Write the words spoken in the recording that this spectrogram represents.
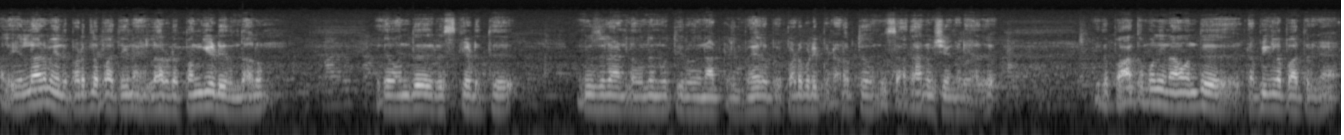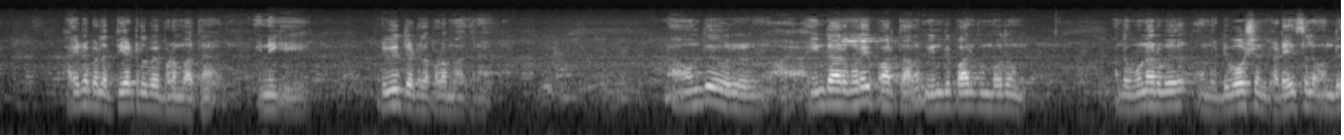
அதில் எல்லாருமே இந்த படத்தில் பார்த்தீங்கன்னா எல்லாரோட பங்கீடு இருந்தாலும் இதை வந்து ரிஸ்க் எடுத்து நியூசிலாண்டில் வந்து நூற்றி இருபது நாட்களுக்கு மேலே போய் படப்பிடிப்பு நடத்துவது வந்து சாதாரண விஷயம் கிடையாது. இதை பார்க்கும்போது நான் வந்து டப்பிங்கில் பார்த்துருக்கேன். ஹைதராபாத்தில் தியேட்டரில் போய் படம் பார்த்தேன். இன்றைக்கி ரிவ்யூ தியேட்டரில் படம் பார்க்குறேன். நான் வந்து ஒரு ஐந்தாறு முறை பார்த்தாலும் இன்று பார்க்கும்போதும் அந்த உணர்வு அந்த டிவோஷன் கடைசியில் வந்து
